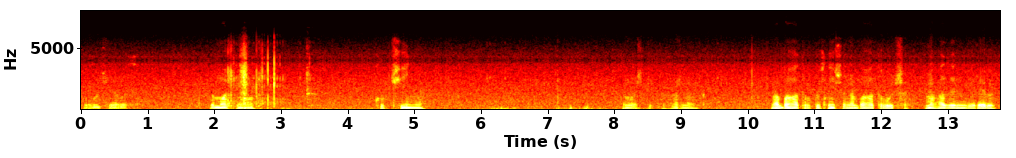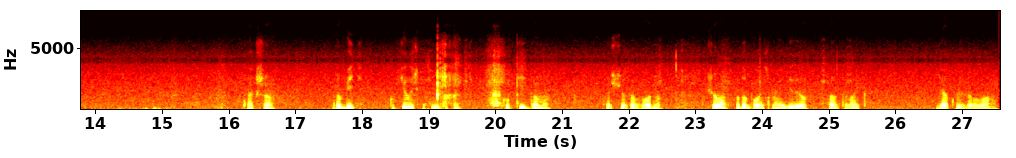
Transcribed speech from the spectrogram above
Получилось домашнього копчення. Бачите, гарненько. Набагато вкусніше, набагато лучше магазинної риби. Так що робіть коптілочки собі коптіть вдома. Все що завгодно. Якщо вам сподобалось моє відео, ставте лайк. Дякую за увагу.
